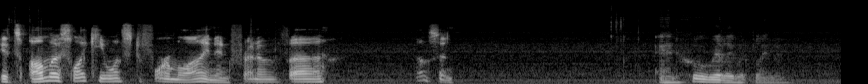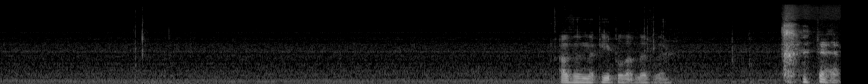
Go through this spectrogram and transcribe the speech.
It's almost like he wants to form line in front of uh, Nelson. And who really would blame him? Other than the people that live there.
